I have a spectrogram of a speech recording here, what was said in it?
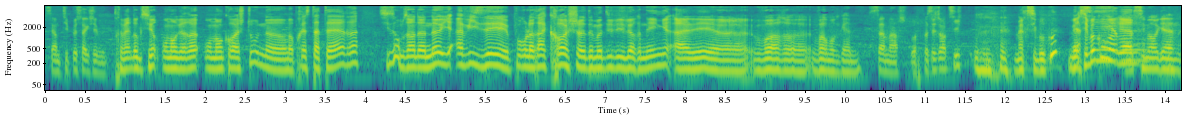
c'est un petit peu ça que j'ai vu. Très bien. Donc si on, encourage tous nos, prestataires, s'ils ont besoin d'un œil avisé pour leur accroche de module e-learning, à aller euh, voir euh, voir Morgan. Ça marche. Bon, c'est gentil. Merci beaucoup. Merci, Merci beaucoup à vous. Morgan. Merci Morgan.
